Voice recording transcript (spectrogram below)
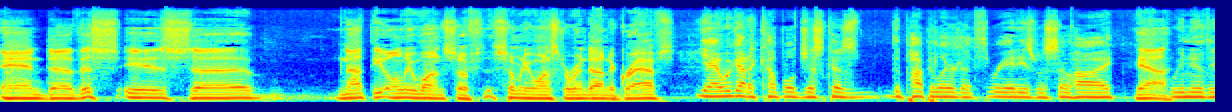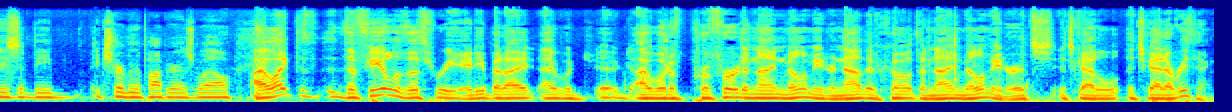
And uh, this is uh, not the only one. So if somebody wants to run down to Graf's, Yeah, we got a couple just because the popularity of the 380s was so high. Yeah. we knew these would be extremely popular as well. I like the, the feel of the 380, but I, I would uh, I would have preferred a nine millimeter. Now they've come out with a nine millimeter. It's it's got a, it's got everything.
